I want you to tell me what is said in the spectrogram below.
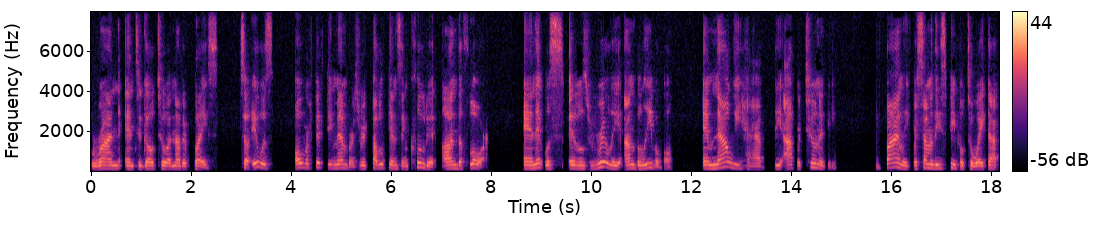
run and to go to another place. So it was over 50 members, Republicans included, on the floor. And it was it was really unbelievable. And now we have the opportunity finally for some of these people to wake up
